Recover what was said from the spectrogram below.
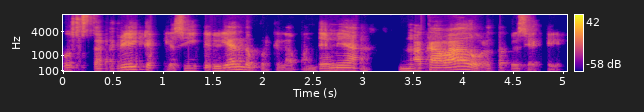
Costa Rica, que sigue viviendo porque la pandemia no ha acabado, ¿verdad? Pese a que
